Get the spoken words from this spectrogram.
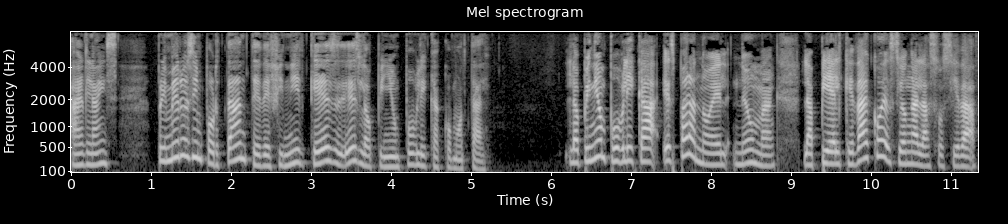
Airlines, primero es importante definir qué es, es la opinión pública como tal. La opinión pública es para Noel Neumann la piel que da cohesión a la sociedad.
